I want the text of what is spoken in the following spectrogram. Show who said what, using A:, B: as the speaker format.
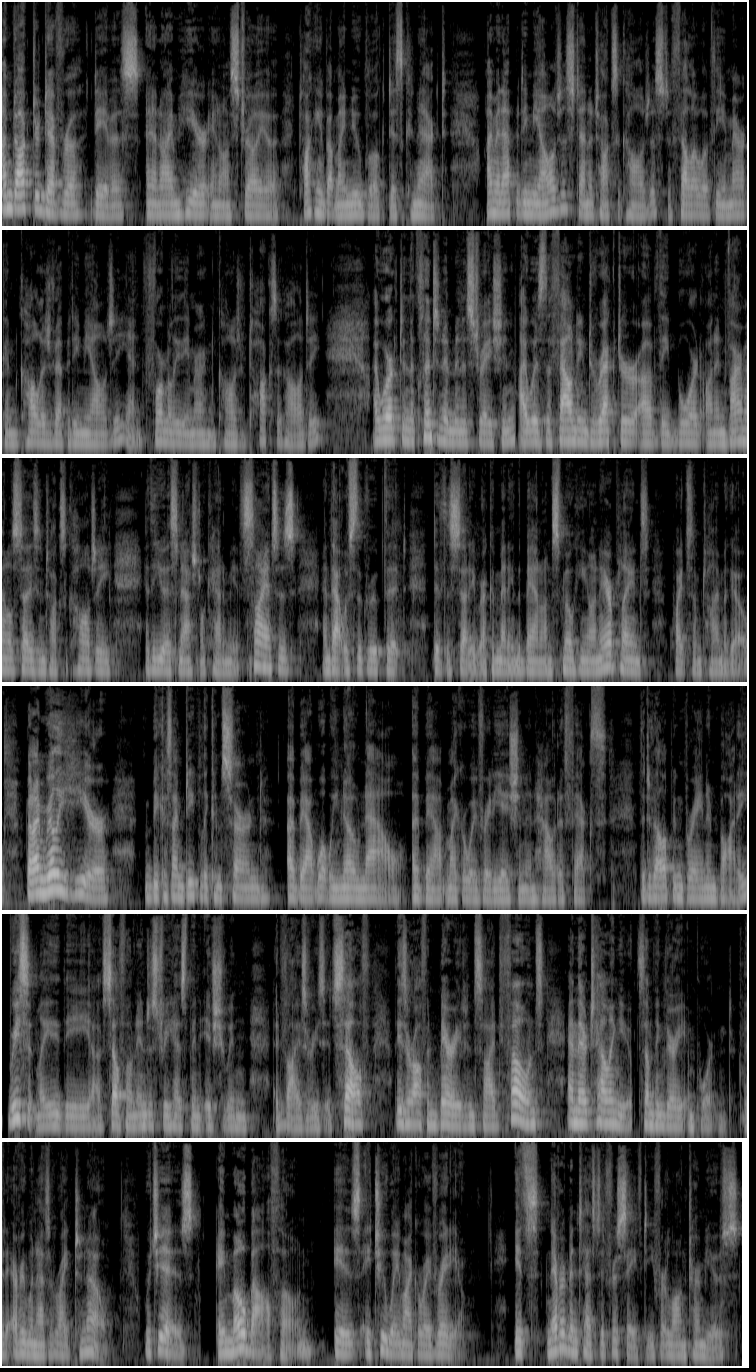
A: I'm Dr. Devra Davis, and I'm here in Australia talking about my new book, Disconnect. I'm an epidemiologist and a toxicologist, a fellow of the American College of Epidemiology and formerly the American College of Toxicology. I worked in the Clinton administration. I was the founding director of the Board on Environmental Studies and Toxicology at the U.S. National Academy of Sciences, and that was the group that did the study recommending the ban on smoking on airplanes quite some time ago. But I'm really here because I'm deeply concerned about what we know now about microwave radiation and how it affects the developing brain and body. Recently, the uh, cell phone industry has been issuing advisories itself. These are often buried inside phones, and they're telling you something very important that everyone has a right to know, which is a mobile phone is a two way microwave radio. It's never been tested for safety for long term use,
